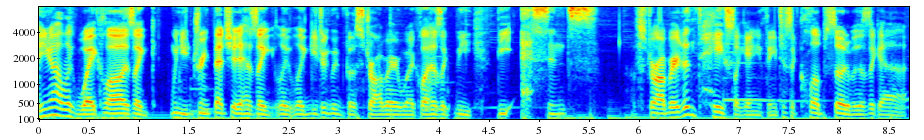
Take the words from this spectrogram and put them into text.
You know how like White Claw is like when you drink that shit, it has like like like you drink like the strawberry White Claw it has like the the essence of strawberry. It doesn't taste like anything. It's just a club soda, but there's like a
